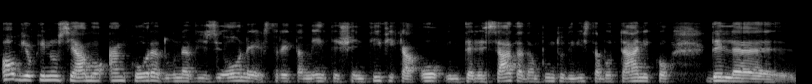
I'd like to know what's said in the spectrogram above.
Ovvio che non siamo ancora ad una visione strettamente scientifica o interessata da un punto di vista botanico del,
